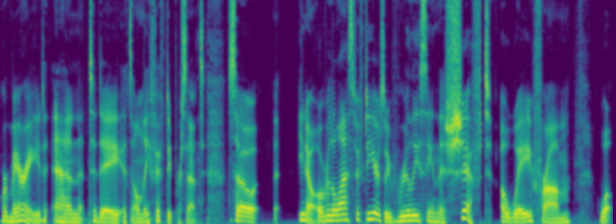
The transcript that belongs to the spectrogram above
were married, and today it's only 50%. So, you know, over the last 50 years, we've really seen this shift away from what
